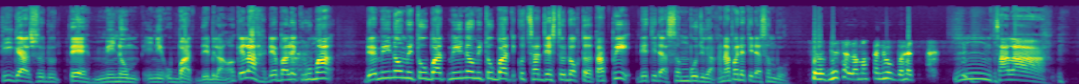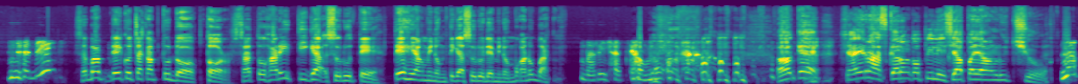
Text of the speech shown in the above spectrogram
tiga sudut teh minum ini ubat. Dia bilang, okey lah. Dia balik rumah. Dia minum itu ubat, minum itu ubat. Ikut suggest tu doktor. Tapi dia tidak sembuh juga. Kenapa dia tidak sembuh? Sebab dia salah makan ubat. Hmm, salah. Jadi, Sebab dia ikut cakap tu doktor. Satu hari tiga sudut teh. Teh yang minum, tiga sudut dia minum. Bukan ubat. barihat kamu. Okey, Syaira, sekarang kau pilih siapa yang lucu. Laks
